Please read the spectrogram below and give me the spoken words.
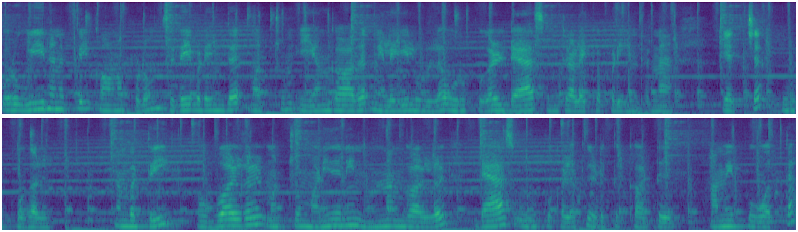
ஒரு உயிரினத்தில் காணப்படும் சிதைவடைந்த மற்றும் இயங்காத நிலையில் உள்ள உறுப்புகள் டேஸ் என்று அழைக்கப்படுகின்றன. எச்ச உறுப்புகள். நம்பர் த்ரீ ஒவ்வாள்கள் மற்றும் மனிதனின் முன்னங்கால்கள் டேஸ் உறுப்புகளுக்கு எடுத்துக்காட்டு. அமைப்பு ஒத்த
